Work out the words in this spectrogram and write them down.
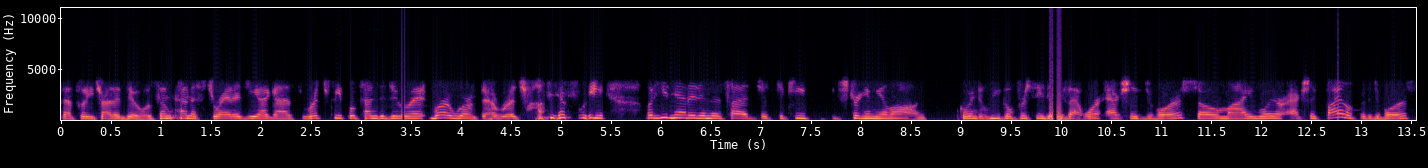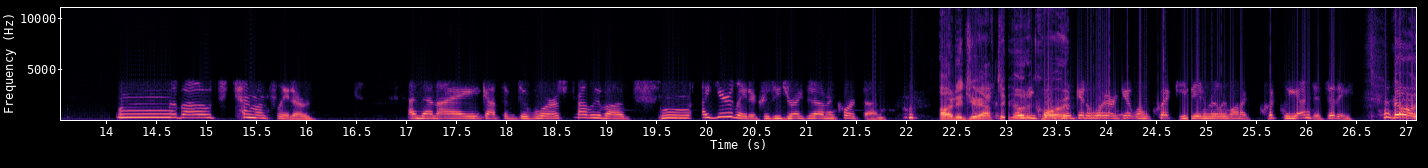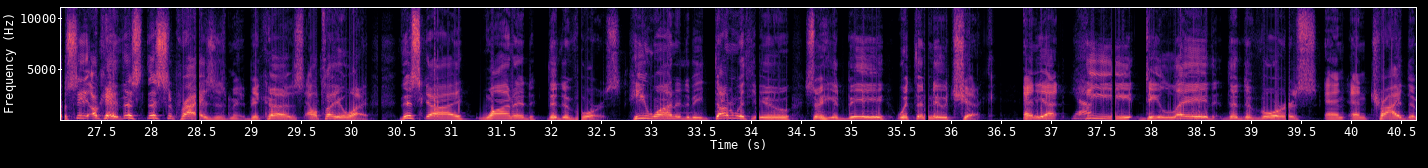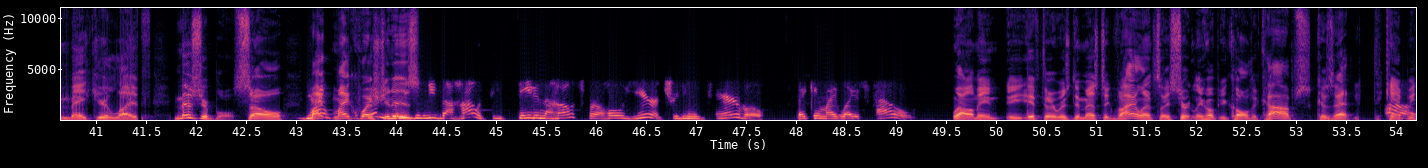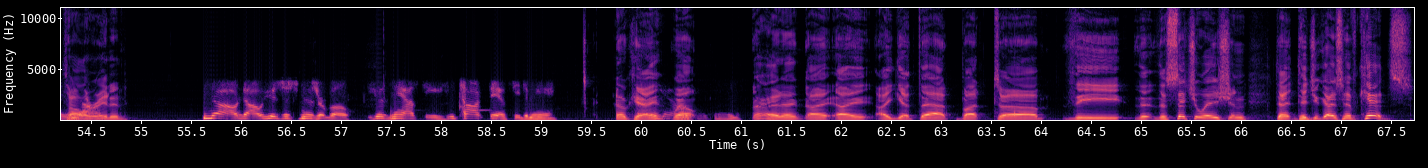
That's what he tried to do. Some kind of strategy, I guess. Rich people tend to do it. We weren't that rich, obviously, but he had it in his head just to keep stringing me along, going to legal proceedings that weren't actually divorce. So my lawyer actually filed for the divorce mm, about 10 months later. And then I got the divorce probably about mm, a year later because he dragged it out in court then. Oh, did you have to go to he said, "Go court? get a lawyer get one quick. He didn't really want to quickly end it, did he? No, see, okay, this this surprises me because I'll tell you why. This guy wanted the divorce. He wanted to be done with you so he could be with the new chick. And yet Yeah. he delayed the divorce and and tried to make your life miserable. So my Yes, my he question did. He is leave the house. He stayed in the house for a whole year, treating me terrible, making my life hell. well, I mean, if there was domestic violence, I certainly hope you call the cops because that can't be Oh, no. tolerated. No, no, he was just miserable. He was nasty. He talked nasty to me. Okay, Yeah, well, okay. all right, I, I, I, I get that, but uh, the, the the situation that did you guys have kids?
